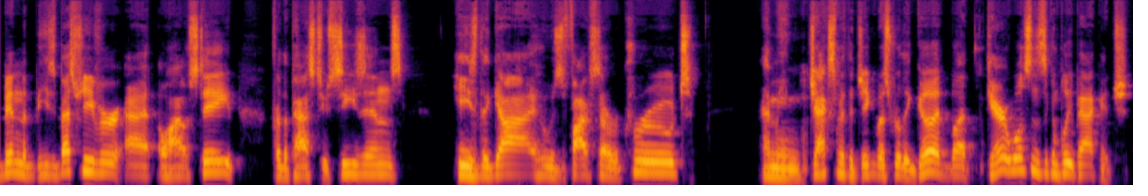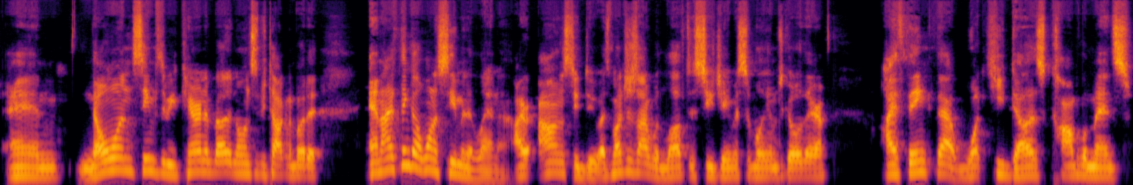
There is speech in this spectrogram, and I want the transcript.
been the he's best receiver at Ohio State for the past two seasons. He's the guy who was a five-star recruit. I mean, Jaxon Smith-Njigba is really good, but Garrett Wilson's a complete package. And no one seems to be caring about it. No one seems to be talking about it. And I think I want to see him in Atlanta. I honestly do. As much as I would love to see Jameson Williams go there, I think that what he does complements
